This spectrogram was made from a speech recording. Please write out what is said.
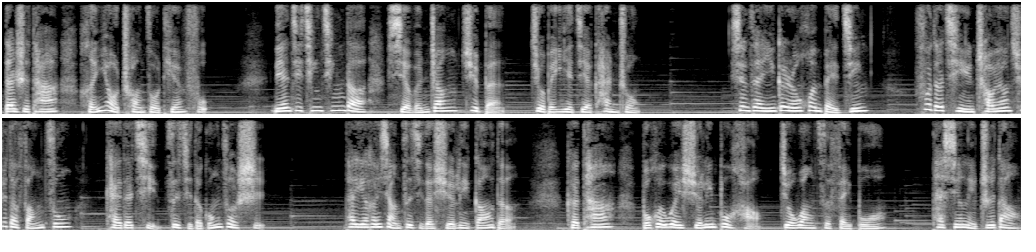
但是她很有创作天赋，年纪轻轻的写文章剧本就被业界看中。现在一个人混北京，付得起朝阳区的房租，开得起自己的工作室，他也很想自己的学历高的。可他不会为学历不好就妄自菲薄，他心里知道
